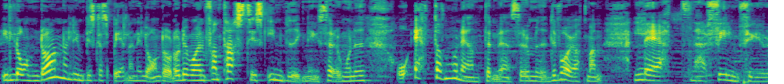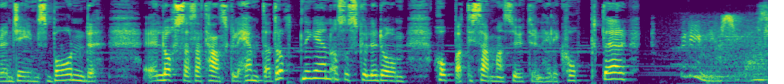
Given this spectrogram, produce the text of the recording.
i London, olympiska spelen i London. Och det var en fantastisk invigningsceremoni. Och ett av momenten i den ceremonin, det var ju att man lät den här filmfiguren James Bond eh, låtsas att han skulle hämta drottningen och så skulle de hoppa tillsammans ut ur en helikopter. Good evening, Swan.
